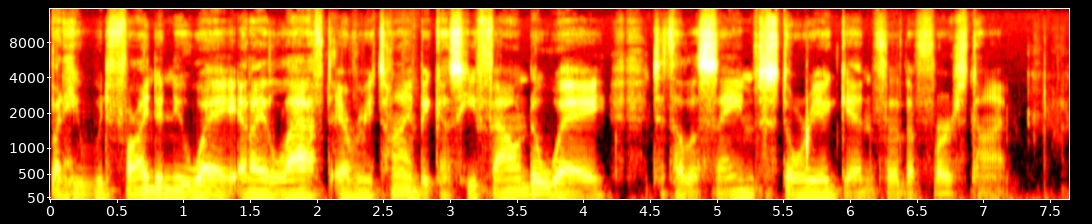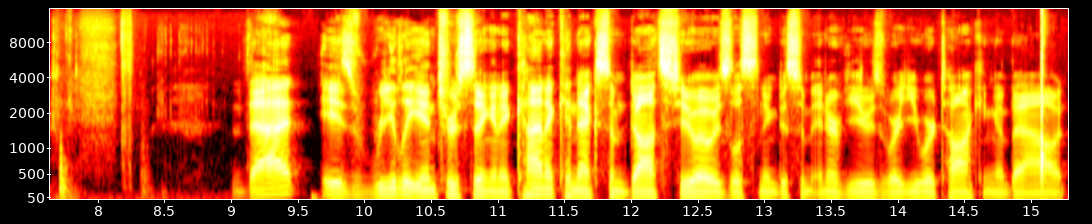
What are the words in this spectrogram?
but he would find a new way, and I laughed every time because he found a way to tell the same story again for the first time. That is really interesting, and it kind of connects some dots too. I was listening to some interviews where you were talking about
